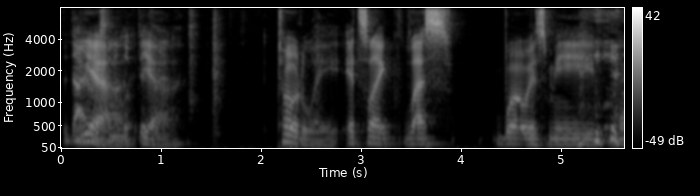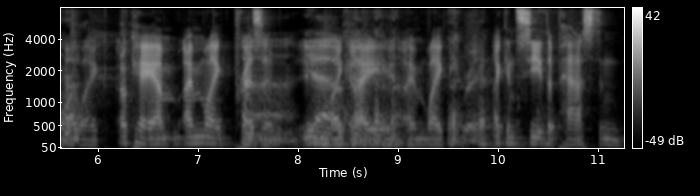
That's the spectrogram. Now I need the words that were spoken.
the diary's yeah, gonna look different. yeah. Totally. It's like less woe is me, more like okay, I'm I'm like present. Uh, and, yeah, like. I I'm like Right. I can see the past and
